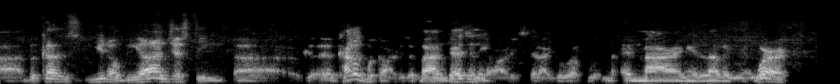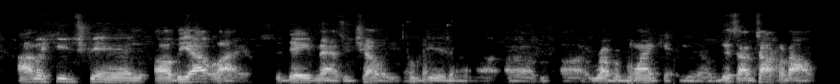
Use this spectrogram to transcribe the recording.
uh, because you know beyond just the uh, uh, comic book artists, or beyond Disney artists that I grew up with, admiring and loving their work, I'm a huge fan of the Outliers, the Dave Mazzucchelli, who Okay. did uh, um, uh, Rubber Blanket. You know, this I'm talking about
